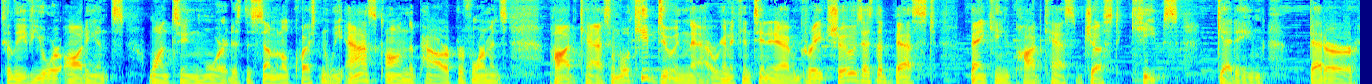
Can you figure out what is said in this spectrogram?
to leave your audience wanting more? It is the seminal question we ask on the Power Performance podcast. And we'll keep doing that. We're going to continue to have great shows as the best banking podcast just keeps getting better.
